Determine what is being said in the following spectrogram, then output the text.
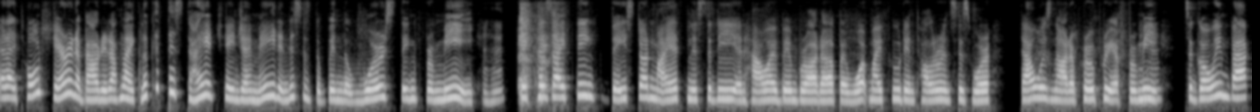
And I told Sharon about it. I'm like, look at this diet change I made, and this has the, been the worst thing for me Mhm. because I think based on my ethnicity and how I've been brought up and what my food intolerances were, that was not appropriate for me. Mhm. So going back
